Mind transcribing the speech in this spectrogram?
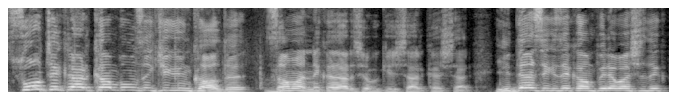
Son tekrar kampımıza iki gün kaldı. Zaman ne kadar çabuk geçti arkadaşlar. 7'den 8'e kampıyla başladık.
